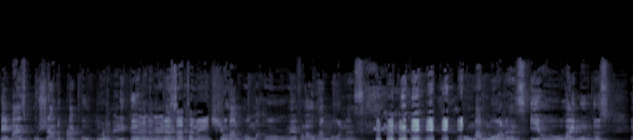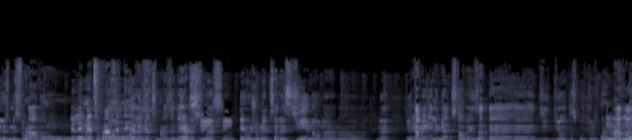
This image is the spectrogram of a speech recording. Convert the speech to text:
bem mais puxado pra cultura americana, na verdade. né? Exatamente. Que o, Ram- o, o- eu ia falar o Ramonas. o Mamonas e o Raimundos, eles misturavam Elementos muito brasileiros. com elementos brasileiros, Sim, né? sim. Tem o jumento celestino, na, na- né? E É. também elementos talvez até é, de, de outras culturas. O Mamonas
